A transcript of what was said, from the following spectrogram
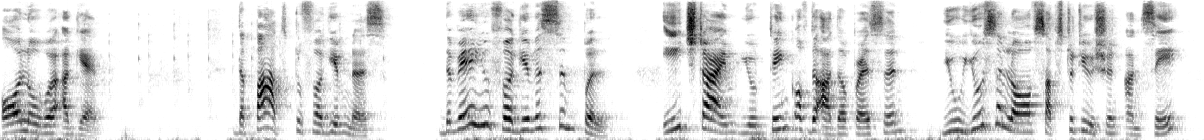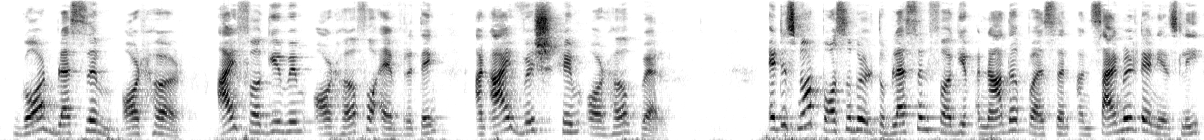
all over again. The path to forgiveness. The way you forgive is simple. Each time you think of the other person, you use the law of substitution and say, God bless him or her. I forgive him or her for everything and I wish him or her well. It is not possible to bless and forgive another person and simultaneously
